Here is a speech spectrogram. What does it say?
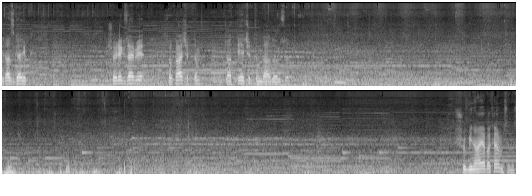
biraz garip. Şöyle güzel bir sokağa çıktım. Caddeye çıktım daha doğrusu. Şu binaya bakar mısınız?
